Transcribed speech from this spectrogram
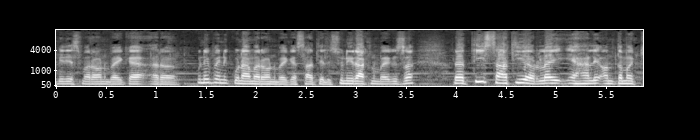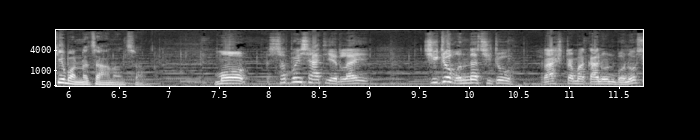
विदेशमा रहनुभएका र कुनै पनि कुनामा रहनुभएका साथीहरूले सुनिराख्नु भएको छ र ती साथीहरूलाई यहाँले अन्तमा के भन्न चाहनुहुन्छ? म सबै साथीहरूलाई छिटोभन्दा छिटो राष्ट्रमा कानुन बनोस्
